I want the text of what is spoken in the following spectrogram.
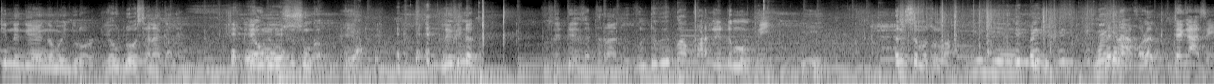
Guinée ngeen nga may ndurool yow doo sénégalais yow moom susu nga léegi nag vous êtes des étrangers vous ne devez pas parler de mon pays indi sama sunu wax indi Mais grand, xoolal dégagé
